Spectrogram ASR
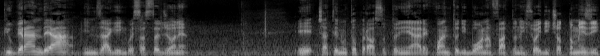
più grande ha Inzaghi in questa stagione e ci ha tenuto però a sottolineare quanto di buono ha fatto nei suoi 18 mesi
